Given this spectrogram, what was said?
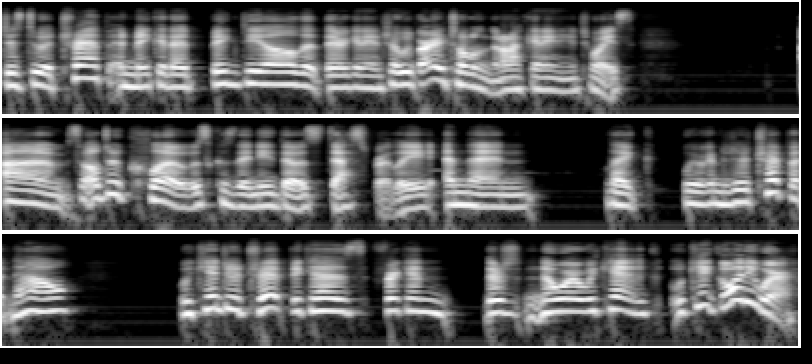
just do a trip and make it a big deal that they're getting a trip. We've already told them they're not getting any toys. Um, so I'll do clothes because they need those desperately, and then like we were gonna do a trip, but now we can't do a trip because freaking there's nowhere we can't we can't go anywhere.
